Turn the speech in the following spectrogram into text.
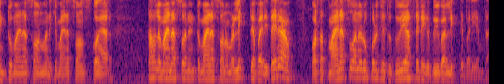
into minus one মানে কি? মাইনাস ওয়ান স্কোয়ার তাহলে minus one into minus one আমরা লিখতে পারি, তাই না? অর্থাৎ মাইনাস ওয়ানের উপরে যেহেতু দুই আছে, এটাকে দুইবার লিখতে পারি আমরা।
